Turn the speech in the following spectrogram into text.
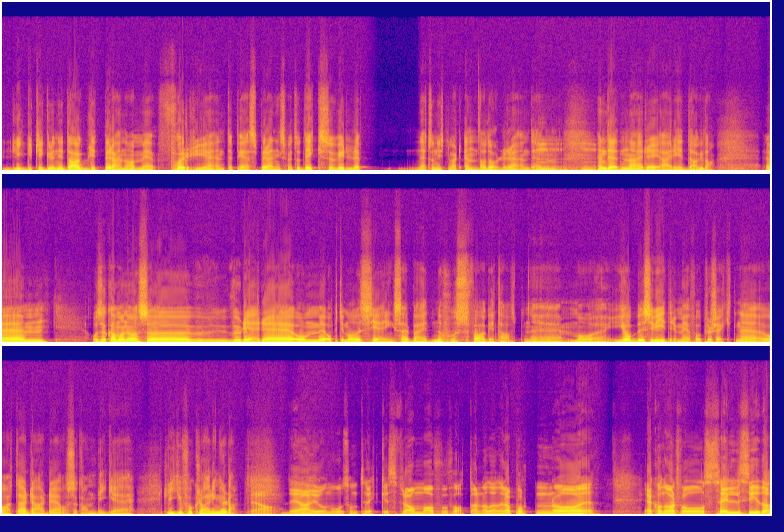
ligger til grunn i dag, blitt beregna med forrige NTPs beregningsmetodikk, så ville nettonytten vært enda dårligere enn det den, mm, mm. Enn det den er, er, i dag. da. Um, og så kan man jo også vurdere om optimaliseringsarbeidene hos fagetatene må jobbes videre med for prosjektene, og at det er der det også kan ligge, ligge forklaringer, da. Ja, det er jo noe som trekkes fram av forfatteren av denne rapporten. og jeg kan i hvert fall selv si det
